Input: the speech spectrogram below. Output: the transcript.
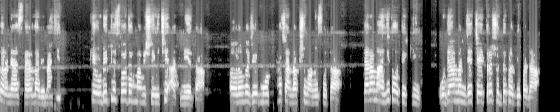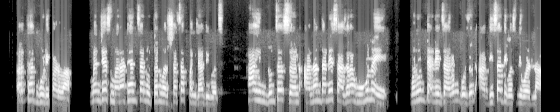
करण्यास तयार झाले नाहीत. केवढी ती स्वधर्माविषयीची आत्मीयता. औरंगजेब मोठा चाणाक्ष माणूस होता. त्याला माहीत होते की उद्या म्हणजे चैत्र शुद्ध प्रतिपदा अर्थात गुढीपाडवा म्हणजेच मराठ्यांचा नूतन वर्षाचा पहिला दिवस. हा हिंदूंचा सण आनंदाने साजरा होऊ नये म्हणून त्याने जाणून बुजून आधीचा दिवस निवडला.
